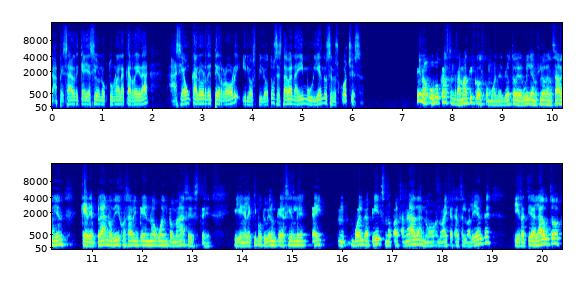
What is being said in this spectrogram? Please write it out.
a pesar de que haya sido nocturna la carrera, hacía un calor de terror y los pilotos estaban ahí muriéndose en los coches. Sí, no, hubo casos tan dramáticos como en el piloto de William Flogan Sargent, que de plano dijo, ¿saben qué? No aguanto más, este, y en el equipo tuvieron que decirle, hey, mm, vuelve a pits, no pasa nada, no, no hay que hacerse el valiente, y retira el auto.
